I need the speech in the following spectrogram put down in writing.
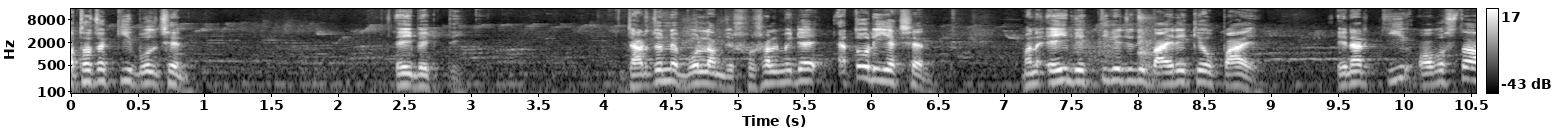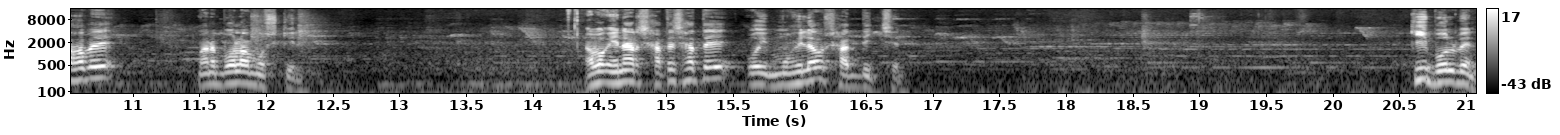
অথচ কি বলছেন এই ব্যক্তি? যার জন্য বললাম যে সোশ্যাল মিডিয়ায় এত রিয়াকশান মানে এই ব্যক্তিকে যদি বাইরে কেউ পায়, এনার কি অবস্থা হবে মানে বলা মুশকিল। এবং এনার সাথে সাথে ওই মহিলাও সাথ দিচ্ছেন। কি বলবেন?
